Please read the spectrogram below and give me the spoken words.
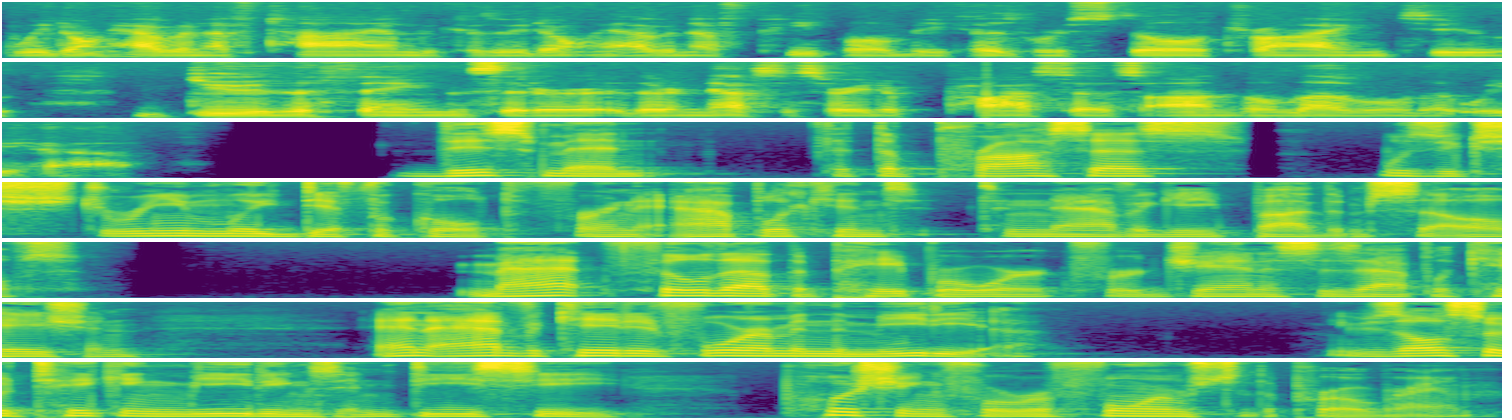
we don't have enough time because we don't have enough people because we're still trying to do the things that are, that are necessary to process on the level that we have. This meant that the process was extremely difficult for an applicant to navigate by themselves. Matt filled out the paperwork for Janis's application and advocated for him in the media. He was also taking meetings in DC, pushing for reforms to the program.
